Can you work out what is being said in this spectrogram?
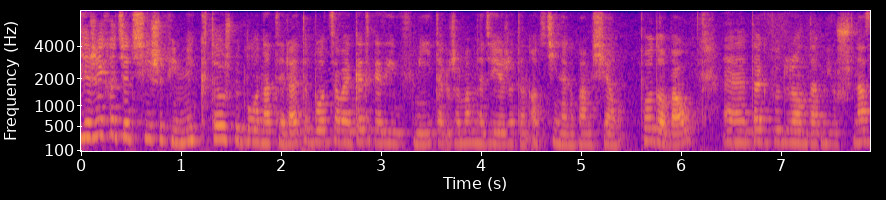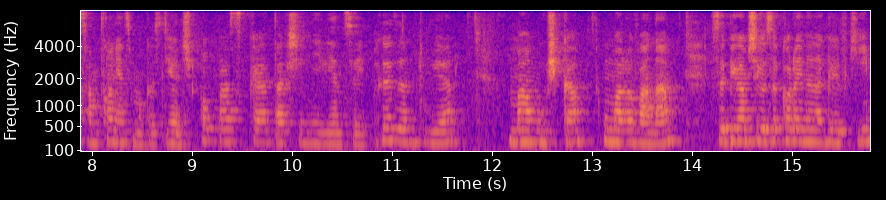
Jeżeli chodzi o dzisiejszy filmik, to już by było na tyle. To było całe Get Ready With Me, także mam nadzieję, że ten odcinek Wam się podobał. E, tak wyglądam już na sam koniec. Mogę zdjąć opaskę, tak się mniej więcej prezentuje. Mamuśka umalowana. Zabieram się za kolejne nagrywki.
